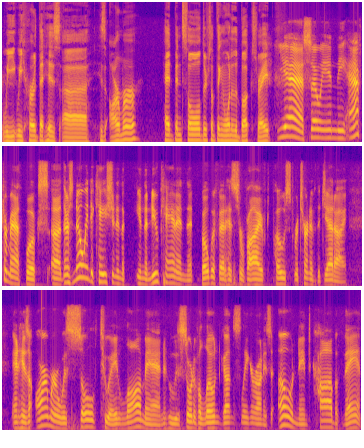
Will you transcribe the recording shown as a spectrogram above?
we we heard that his uh, his armor had been sold or something in one of the books, right? Yeah. So in the aftermath books, uh, there's no indication in the in the new canon that Boba Fett has survived post Return of the Jedi, and his armor was sold to a lawman who is sort of a lone gunslinger on his own, named Cobb Vanth,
